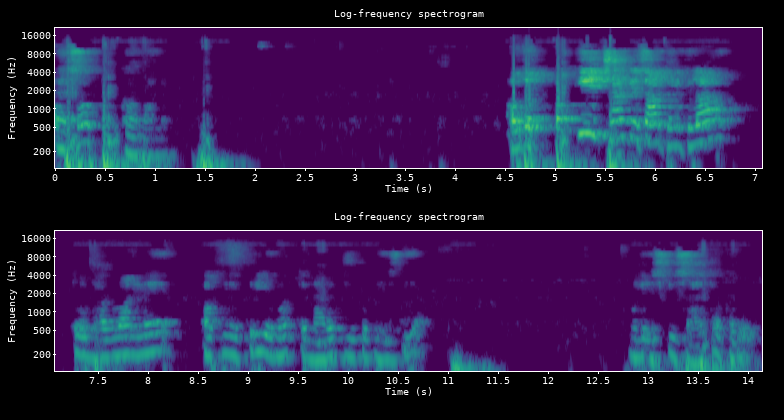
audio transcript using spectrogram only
ऐसा बालक अब जब पक्की इच्छा के साथ निकला तो भगवान ने अपने प्रिय भक्त नारद जी को भेज दिया। बोले, इसकी सहायता करो।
